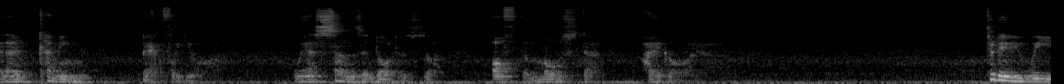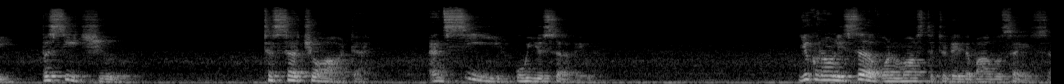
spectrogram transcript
and I'm coming back for you. We are sons and daughters of the Most High God. Today we beseech you to search your heart and see who you're serving. You can only serve one master today, the Bible says.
